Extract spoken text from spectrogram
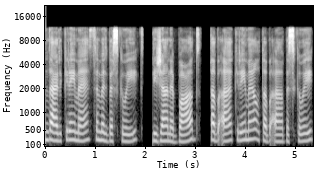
نضع الكريمة ثم البسكويت بجانب بعض طبقة كريمة وطبقة بسكويت.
